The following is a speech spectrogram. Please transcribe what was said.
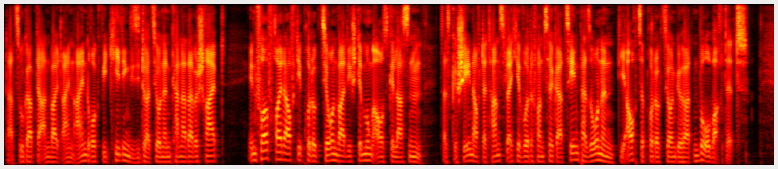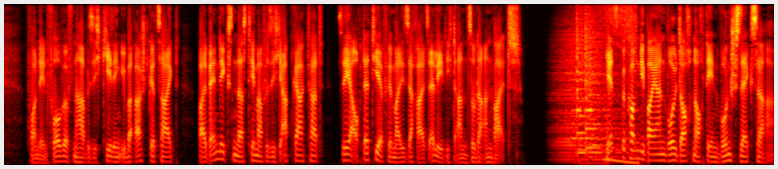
Dazu gab der Anwalt einen Eindruck, wie Keeling die Situation in Kanada beschreibt. In Vorfreude auf die Produktion war die Stimmung ausgelassen. Das Geschehen auf der Tanzfläche wurde von circa zehn Personen, die auch zur Produktion gehörten, beobachtet. Von den Vorwürfen habe sich Keeling überrascht gezeigt. Weil Bendixen das Thema für sich abgehakt hat, sehe auch der Tierfilmer die Sache als erledigt an, so der Anwalt. Jetzt bekommen die Bayern wohl doch noch den Wunsch-Sechser.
